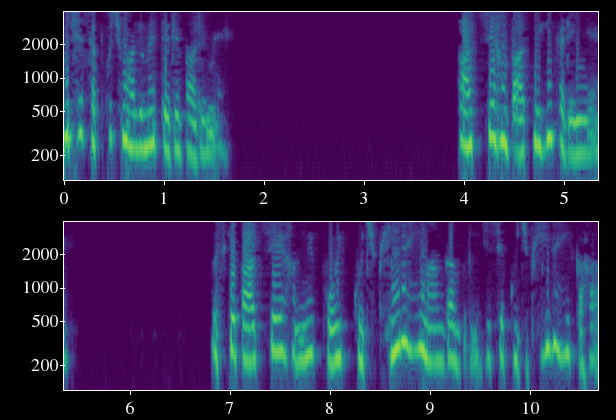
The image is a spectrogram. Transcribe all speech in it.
मुझे सब कुछ मालूम है तेरे बारे में। आज से हम बात नहीं करेंगे। उसके बाद से हमने कोई कुछ भी नहीं मांगा गुरु जी से कुछ भी नहीं कहा।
